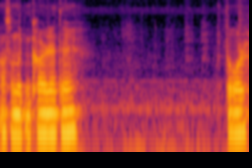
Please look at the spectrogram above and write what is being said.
Awesome looking card right there. Thor.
